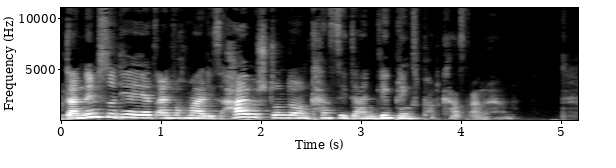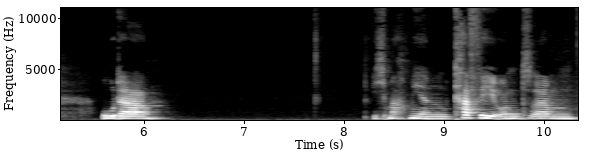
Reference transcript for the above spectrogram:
dann nimmst du dir jetzt einfach mal diese halbe Stunde und kannst dir deinen Lieblingspodcast anhören. Oder ich mache mir einen Kaffee und ähm,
